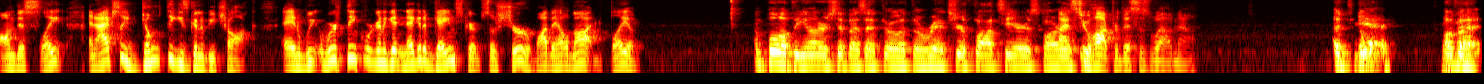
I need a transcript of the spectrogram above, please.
on this slate. And I actually don't think he's going to be chalk. And we we think we're going to get negative game scripts. So sure, why the hell not play him? I'm pull up the ownership as I throw it the Rich. Your thoughts here as far Uh, as it's too hot for this as well now. Uh, Yeah. Oh, go ahead.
